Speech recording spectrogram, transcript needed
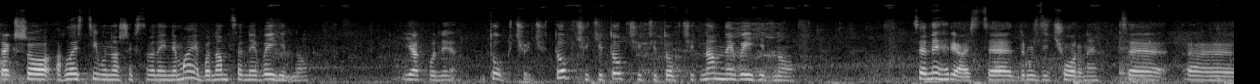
Так що глистів у наших свиней немає, бо нам це не вигідно. Як вони топчуть, топчуть і топчуть і топчуть. Нам не вигідно. Це не грязь, це, друзі, чорне. Це е,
